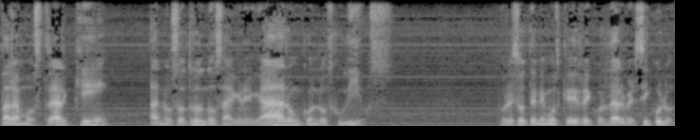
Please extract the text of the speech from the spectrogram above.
para mostrar que a nosotros nos agregaron con los judíos. Por eso tenemos que recordar versículos,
